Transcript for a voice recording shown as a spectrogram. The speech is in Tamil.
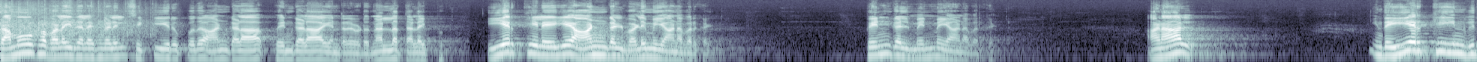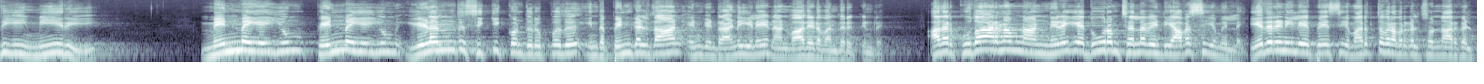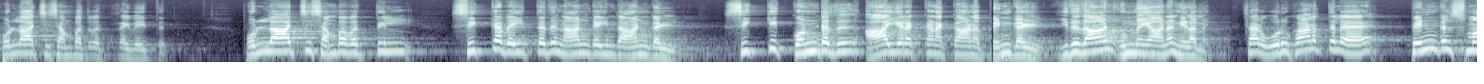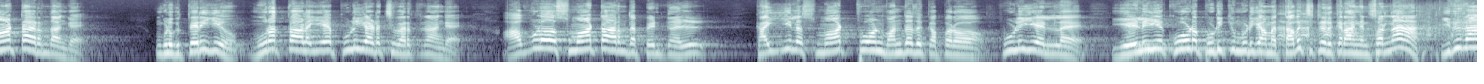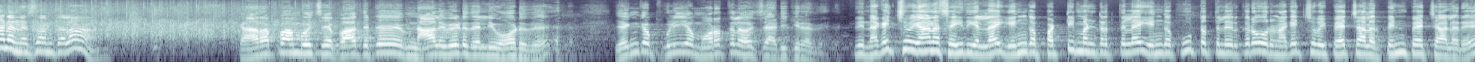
சமூக வலைதளங்களில் சிக்கியிருப்பது ஆண்களா பெண்களா என்ற ஒரு நல்ல தலைப்பு. இயற்கையிலேயே ஆண்கள் வலிமையானவர்கள் பெண்கள் மென்மையானவர்கள். ஆனால் இந்த இயற்கையின் விதியை மீறி மென்மையையும் பெண்மையையும் இழந்து சிக்கிக் கொண்டிருப்பது இந்த பெண்கள்தான் என்கின்ற அணியிலே நான் வாதிட வந்திருக்கின்றேன். அதற்கு உதாரணம் நான் நிறைய தூரம் செல்ல வேண்டிய அவசியம் இல்லை. எதிரணியிலே பேசிய மருத்துவர் அவர்கள் சொன்னார்கள் பொள்ளாச்சி சம்பவத்தை வைத்து. பொள்ளாச்சி சம்பவத்தில் சிக்க வைத்தது நான்கைந்து ஆண்கள் சிக்கி கொண்டது ஆயிரக்கணக்கான பெண்கள். இதுதான் உண்மையான நிலைமை. சார் ஒரு காலத்தில் பெண்கள் ஸ்மார்ட்டாக இருந்தாங்க. உங்களுக்கு தெரியும் முரத்தாலேயே புளி அடைச்சி வரத்துனாங்க அவ்வளோ ஸ்மார்ட்டாக இருந்த பெண்கள் கையில ஸ்மார்ட் போன் வந்ததுக்கு அப்புறம் புளிய இல்ல எளிய கூட பிடிக்க முடியாம தவிச்சிட்டு இருக்கிறாங்கன்னு சொன்னா இதுதானே நெசந்தலாம் கரப்பாம்பூச்சியை பார்த்துட்டு நாலு வீடு தள்ளி ஓடுது. எங்க புளிய முறத்துல வச்சு அடிக்கிறது? இது நகைச்சுவையான செய்தி அல்ல. எங்க பட்டிமன்றத்தில் எங்க கூட்டத்தில் இருக்கிற ஒரு நகைச்சுவை பேச்சாளர் பெண் பேச்சாளர்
